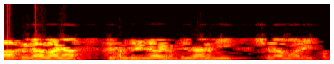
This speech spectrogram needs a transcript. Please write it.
അലഹമുല്ലാ റബ്ബുല്ലാലമീൻ അസ്സലാമു അലൈക്കും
